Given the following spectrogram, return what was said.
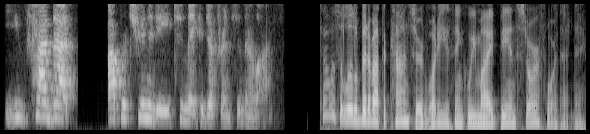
You've had that opportunity to make a difference in their lives. Tell us a little bit about the concert. What do you think we might be in store for that day?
